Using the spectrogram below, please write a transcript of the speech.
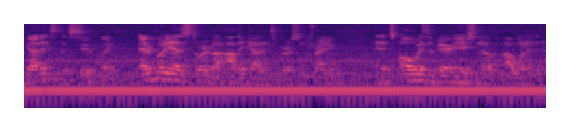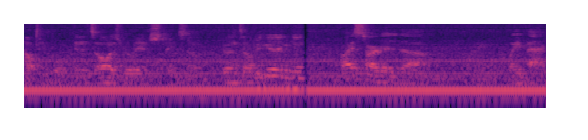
got into this too. Like everybody has a story about how they got into personal training, and it's always a variation of I wanted to help people, and it's always really interesting. So go ahead and tell me. good. good. Well, I started uh, way back.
